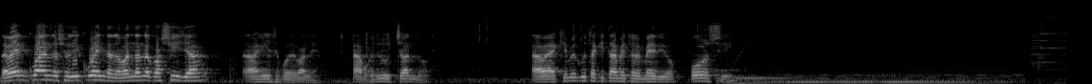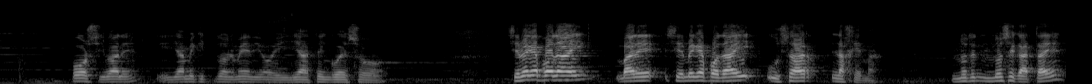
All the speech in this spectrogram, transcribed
De vez en cuando se doy cuenta, nos van dando cosillas. Aquí no se puede, vale. Ah, porque estoy luchando. A ver, que me gusta quitarme todo el medio. Por si. Por si, vale. Y ya me quito todo el medio y ya tengo eso. Siempre que podáis, ¿vale? Siempre que podáis usar la gema. No, no se gasta, ¿eh?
